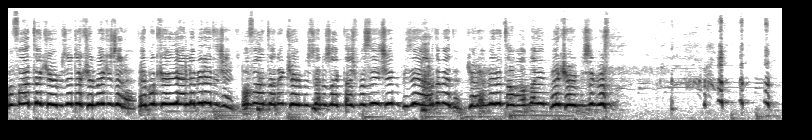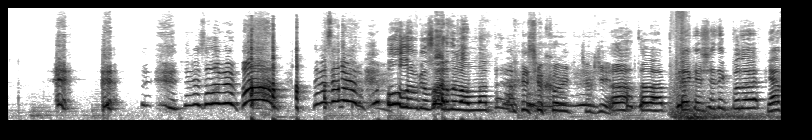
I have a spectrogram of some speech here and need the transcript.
bu Fanta köyümüze dökülmek üzere ve bu köyü edecek. Bu Fanta'nın köyümüzden uzaklaşması için bize yardım edin. Görevleri tamamlayın ve köyümüzü kur... kızardım Allah belanı. çok komik. Çok iyi. Ah tamam. Peki şimdi bunu ya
